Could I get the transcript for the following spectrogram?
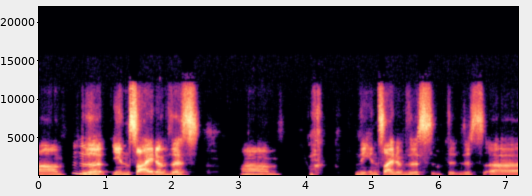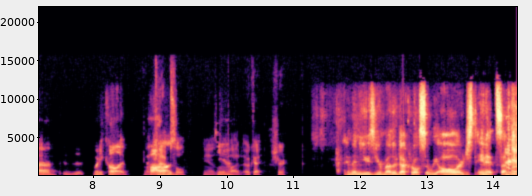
Um, the inside of this, um, the inside of this, th- this, uh, what do you call it? a Pod. capsule. Yeah, it's a Yeah. pod. Okay, sure. and then use your mother duck roll so we all are just in it suddenly.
